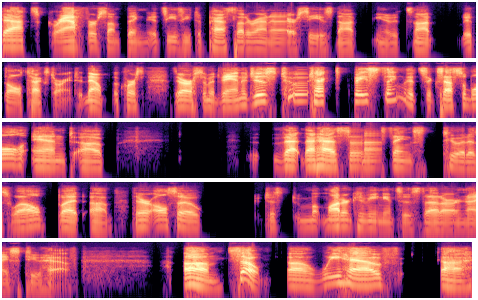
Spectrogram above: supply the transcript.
stats graph or something, it's easy to pass that around. And IRC is not, you know, it's not it's all text oriented. Now, of course, there are some advantages to a text-based thing that's accessible and uh, that that has some things to it as well. But uh, there are also just modern conveniences that are nice to have. Um, so uh, we have uh,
